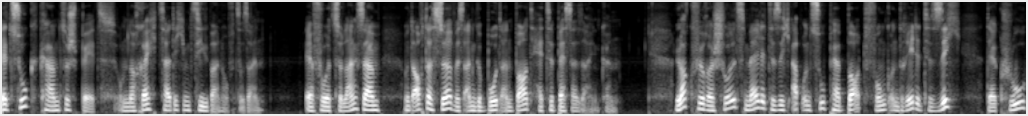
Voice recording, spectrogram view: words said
Der Zug kam zu spät, um noch rechtzeitig im Zielbahnhof zu sein. Er fuhr zu langsam und auch das Serviceangebot an Bord hätte besser sein können. Lokführer Schulz meldete sich ab und zu per Bordfunk und redete sich, der Crew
